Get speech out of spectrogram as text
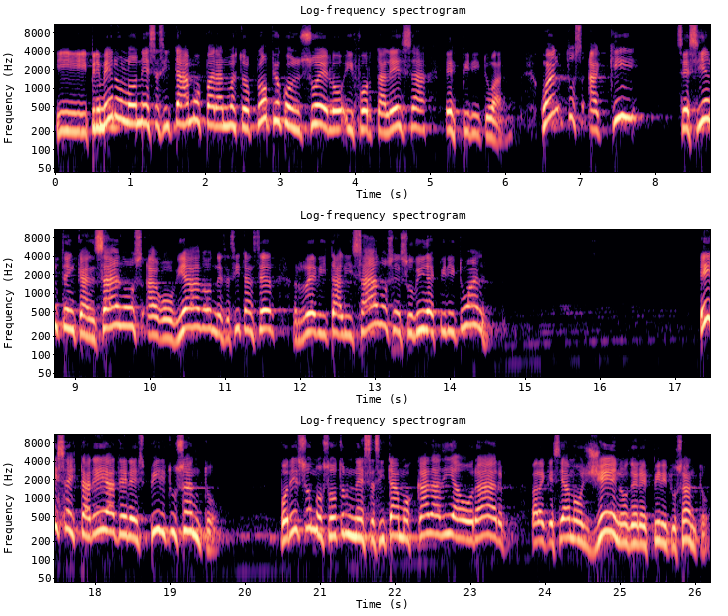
Y primero lo necesitamos para nuestro propio consuelo y fortaleza espiritual. ¿Cuántos aquí se sienten cansados, agobiados, necesitan ser revitalizados en su vida espiritual? Esa es tarea del Espíritu Santo. Por eso nosotros necesitamos cada día orar para que seamos llenos del Espíritu Santo.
